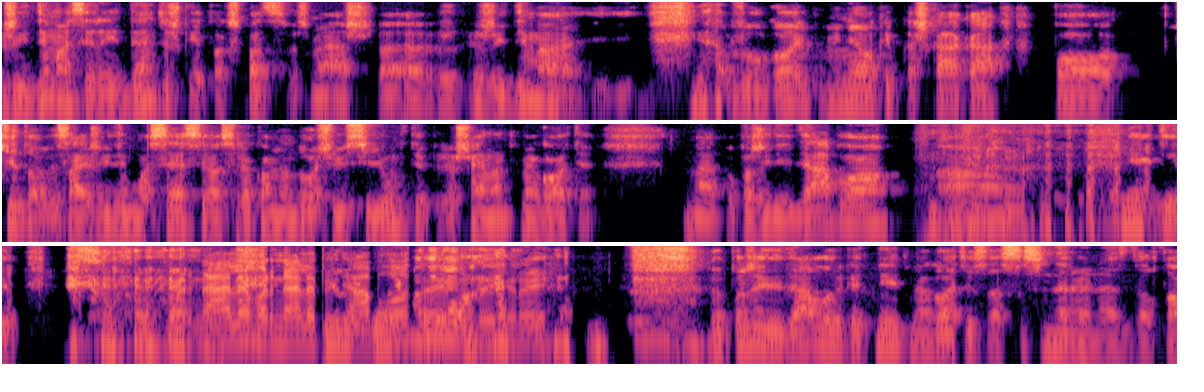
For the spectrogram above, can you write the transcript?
Žaidimas yra identiškai toks pats, asme, aš žaidimą apžalgoju paminėjau kaip kažką, ką po kito visai žaidimo sesijos rekomenduočiau įsijungti prieš einant mėgoti. Na, tu pažaidai Diablo. Neiti. varnelė, varnelė apie Diablo, tai pažaidai Diablo ir kad neit mėgoti visas susinervinęs dėl to,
